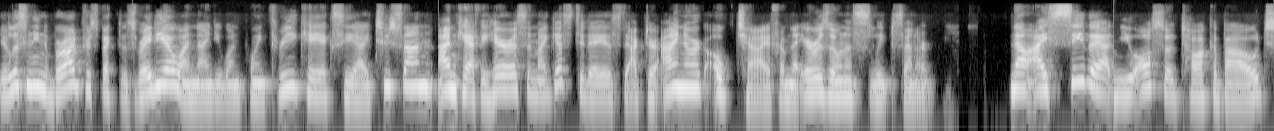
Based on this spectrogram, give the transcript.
You're listening to Broad Perspectives Radio on 91.3 KXCI Tucson. I'm Kathy Harris, and my guest today is Dr. Aynur Okcay from the Arizona Sleep Center. Now, I see that you also talk about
